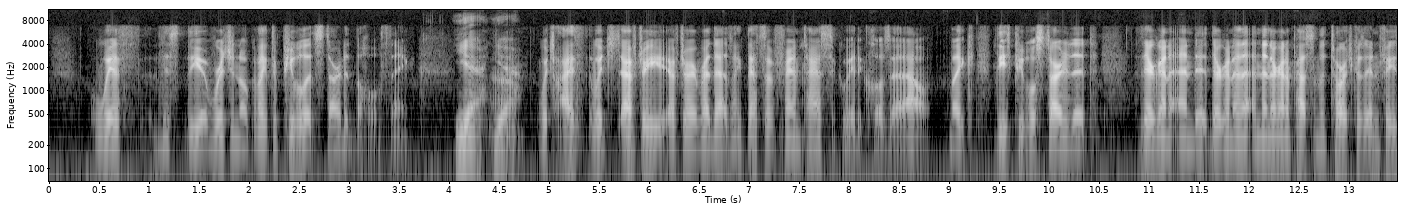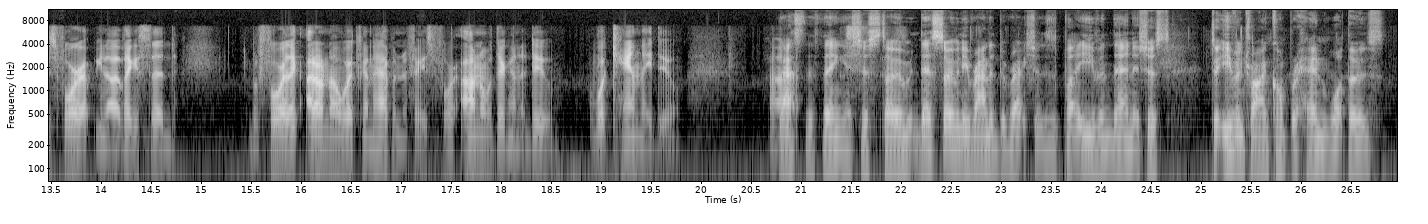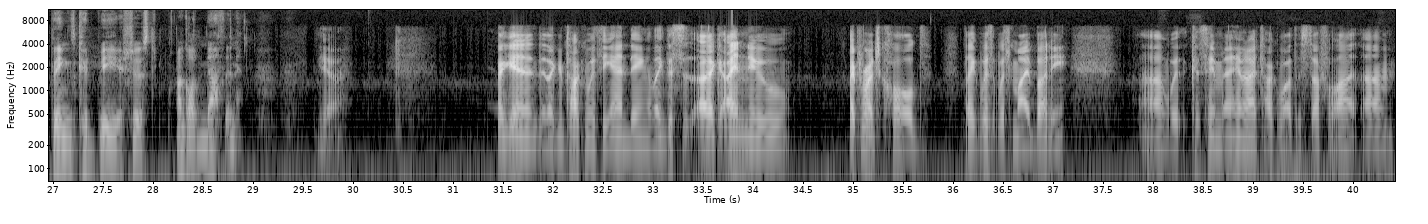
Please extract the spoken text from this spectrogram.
with this the original like the people that started the whole thing Yeah, yeah. um, which I which after he, after I read that I was like that's a fantastic way to close that out like these people started it they're gonna end it they're gonna and then they're gonna pass on the torch because in phase four you know like I said before like I don't know what's gonna happen in phase four I don't know what they're gonna do what can they do uh, That's the thing. It's just so there's so many random directions, but even then, it's just to even try and comprehend what those things could be. It's just I got nothing. yeah again like I'm talking with the ending like this is like I knew I pretty much called like with with my buddy uh, with because him, him and I talk about this stuff a lot. Um,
